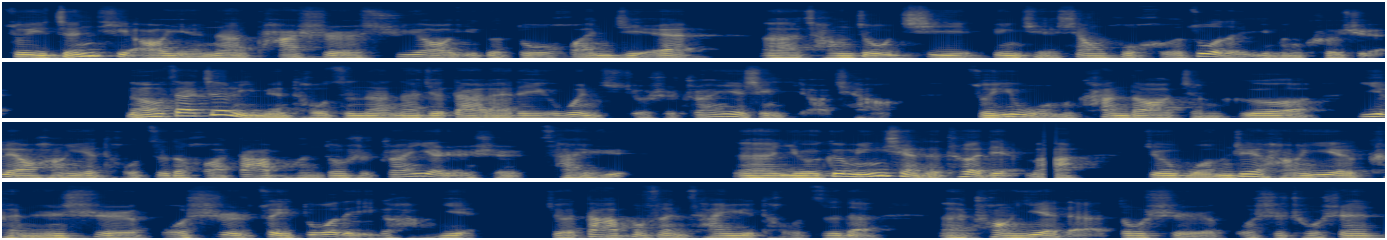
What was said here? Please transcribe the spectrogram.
所以整体而言呢，它是需要一个多环节、呃长周期，并且相互合作的一门科学。然后在这里面投资呢，那就带来的一个问题就是专业性比较强。所以我们看到整个医疗行业投资的话，大部分都是专业人士参与。嗯，有一个明显的特点吧，就我们这个行业可能是博士最多的一个行业，就大部分参与投资的。呃，创业的都是博士出身，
